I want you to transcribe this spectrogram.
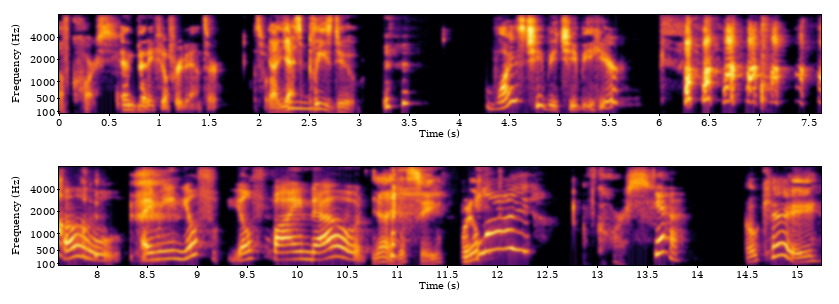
of course. And Betty, feel free to answer as Uh, well. yes, Mhm. please do. Why is Chibi Chibi here? Oh, I mean, you'll you'll find out. yeah, you'll see. Will I? Of course. Yeah, Okay.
